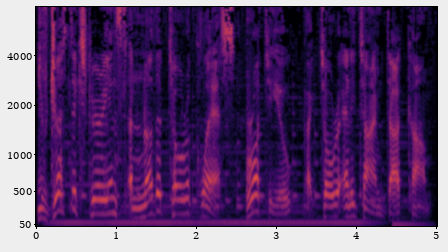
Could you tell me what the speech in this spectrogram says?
You've just experienced another Torah class brought to you by TorahAnytime.com.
